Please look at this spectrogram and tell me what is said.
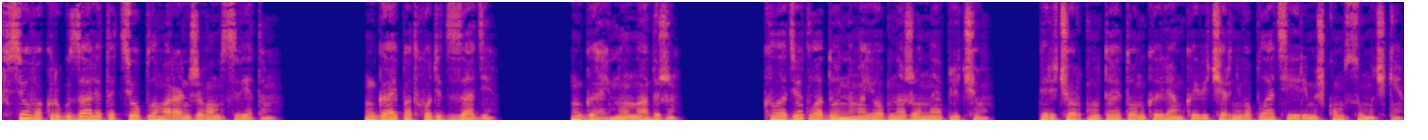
Все вокруг залито теплым оранжевым светом. Гай подходит сзади. Гай, ну надо же. Кладет ладонь на мое обнаженное плечо, перечеркнутое тонкой лямкой вечернего платья и ремешком сумочки.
